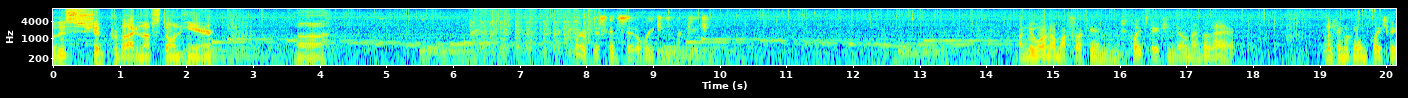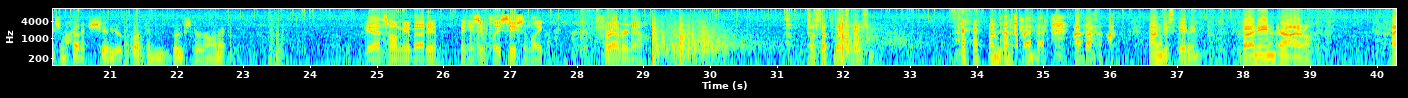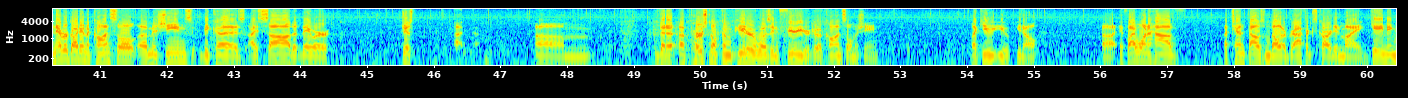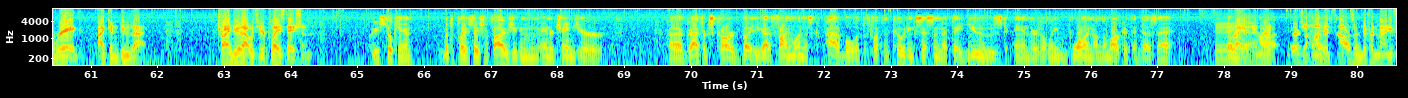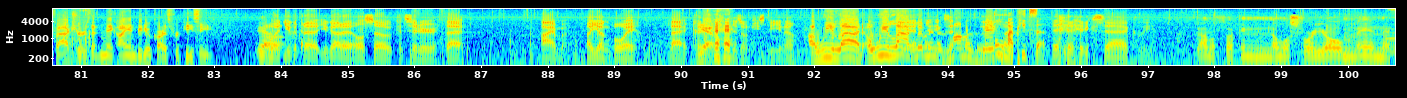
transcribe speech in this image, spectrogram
So this should provide enough stone here. Uh, wonder if this headset will reach into my kitchen. A new one on my fucking PlayStation don't, I know that. But then again, PlayStation's got a shittier fucking booster on it. Yeah, tell me about it. Been using PlayStation like forever now. what's a PlayStation? I'm just, I'm, I, am just kidding. But I mean, yeah, I don't know. I never got into console uh, machines because I saw that they were just uh, um, that a, a personal computer was inferior to a console machine. Like you, you, you know, uh, if I want to have a ten thousand dollar graphics card in my gaming rig, I can do that. Try and do that with your PlayStation. Well, you still can. With the PlayStation 5s, you can interchange your uh, graphics card, but you gotta find one that's compatible with the fucking coding system that they used, and there's only one on the market that does that. And, Right, Yeah. and there, uh, there's a and hundred it's- thousand different manufacturers that make high-end video cards for PC. Yeah. But you gotta you gotta also consider that I'm a young boy that could Yeah. afford his own PC, you know? A wee lad, a wee lad Yeah, living in his mama's exactly. basement. Ooh, my pizza. exactly. I'm a fucking almost 40 year old man that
